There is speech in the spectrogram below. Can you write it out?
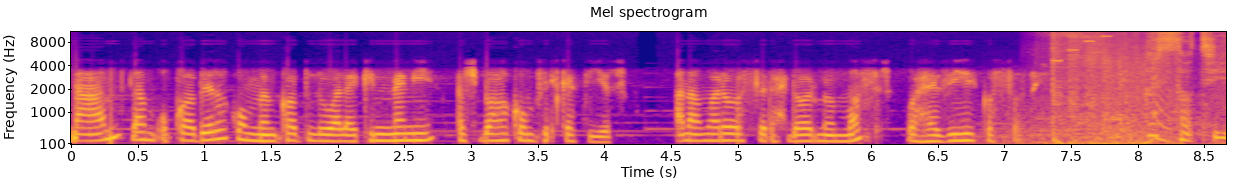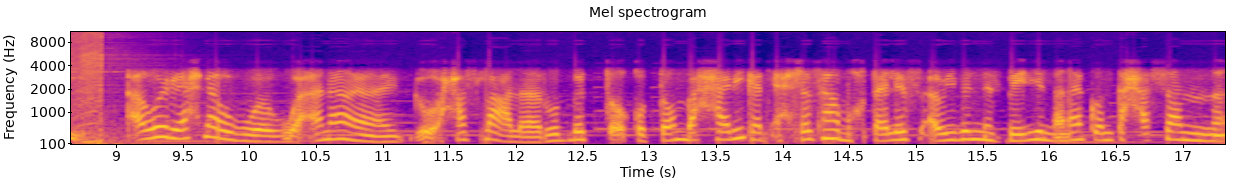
نعم لم أقابلكم من قبل ولكنني أشبهكم في الكثير أنا مروة السرحدار من مصر وهذه قصتي قصتي؟ أول رحلة و... وأنا حاصلة على رتبة قبطان بحري. كان إحساسها مختلف قوي بالنسبة لي إن أنا كنت حاسة ان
